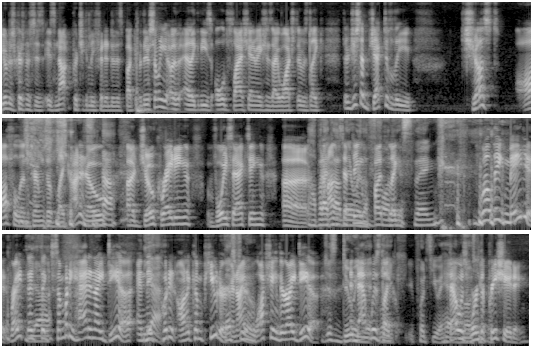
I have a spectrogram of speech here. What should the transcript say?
yoda's christmas is, is not particularly fit into this bucket but there's so many uh, like these old flash animations i watched it was like they're just objectively just awful in terms of like i don't know uh, joke writing voice acting uh oh, but I thought they were concepting but like thing. well, they made it right. That Yeah. like, somebody had an idea and they Yeah. put it on a computer, That's and true. I'm watching their idea. just doing and that was like, it puts you ahead. that was worth people. appreciating.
